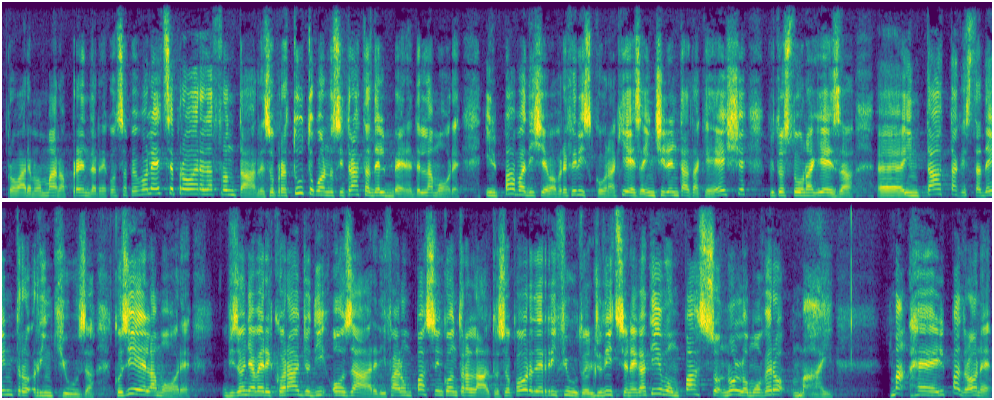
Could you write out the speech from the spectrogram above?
provare man mano a prenderne consapevolezza e provare ad affrontarle, soprattutto quando si tratta del bene, dell'amore. Il Papa diceva preferisco una chiesa incidentata che esce piuttosto una chiesa eh, intatta che sta dentro rinchiusa. Così è l'amore bisogna avere il coraggio di osare, di fare un passo incontro all'altro. Se ho paura del rifiuto, del giudizio negativo, un passo non lo muoverò mai. Ma eh, il padrone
